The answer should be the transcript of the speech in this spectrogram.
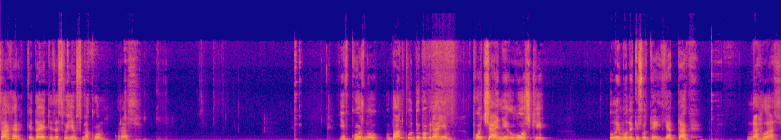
Сахар кидаєте за своїм смаком. Раз. І в кожну банку додаємо по чайній ложки лимонної кислоти. Я так на глаз.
